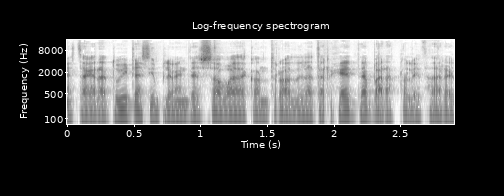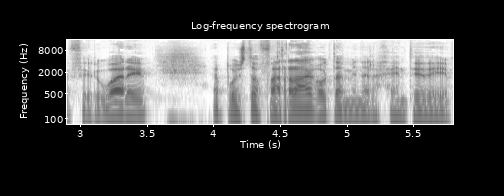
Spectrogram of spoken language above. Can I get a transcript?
está gratuita, simplemente el software de control de la tarjeta para actualizar el firmware. He puesto Farrago también de la gente de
